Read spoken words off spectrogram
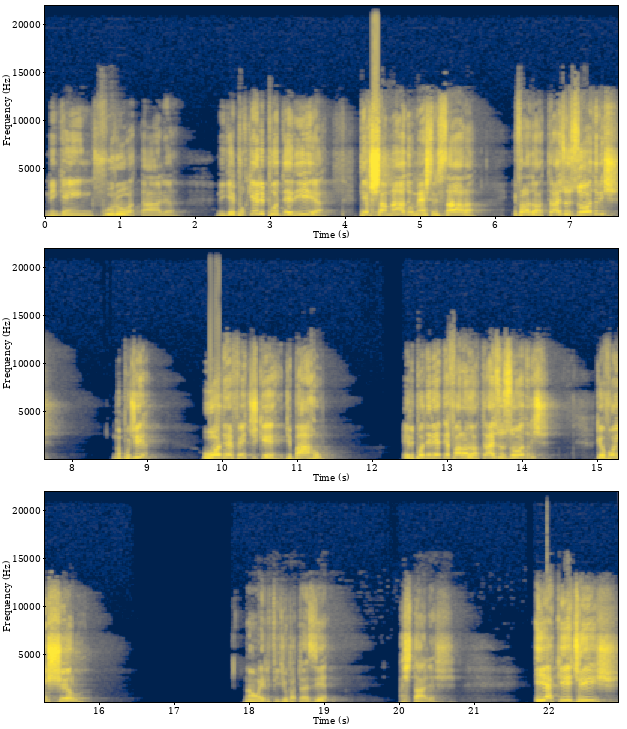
Ninguém furou a talha, ninguém, porque ele poderia ter chamado o mestre Sala e falado: ó, traz os odres. Não podia? O odre é feito de quê? De barro. Ele poderia ter falado: ó, traz os odres, que eu vou enchê-lo. Não, ele pediu para trazer as talhas. E aqui diz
